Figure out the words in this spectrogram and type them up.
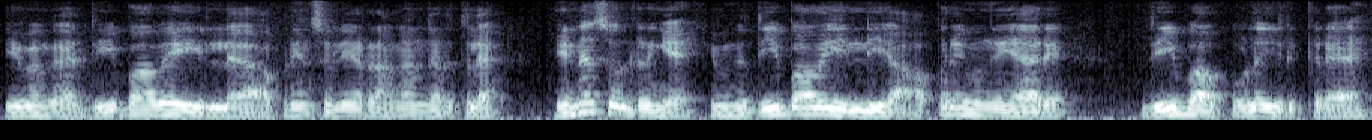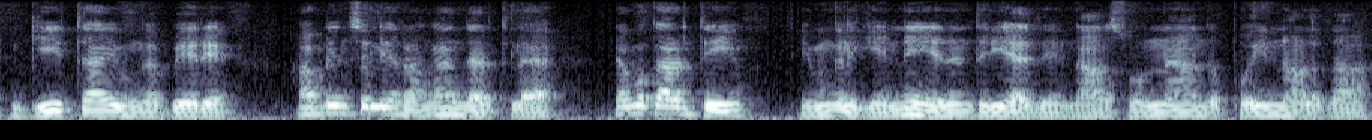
இவங்க தீபாவே இல்லை அப்படின்னு சொல்லிடுறாங்க அந்த இடத்துல. என்ன சொல்கிறீங்க இவங்க தீபாவே இல்லையா? அப்புறம் இவங்க யார்? தீபா போல் இருக்கிற கீதா இவங்க பேர் அப்படின்னு சொல்லிடுறாங்க அந்த இடத்துல. நம்ம கார்த்தி இவங்களுக்கு என்ன எதுவும் தெரியாது. நான் சொன்ன அந்த பொய்னால தான்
